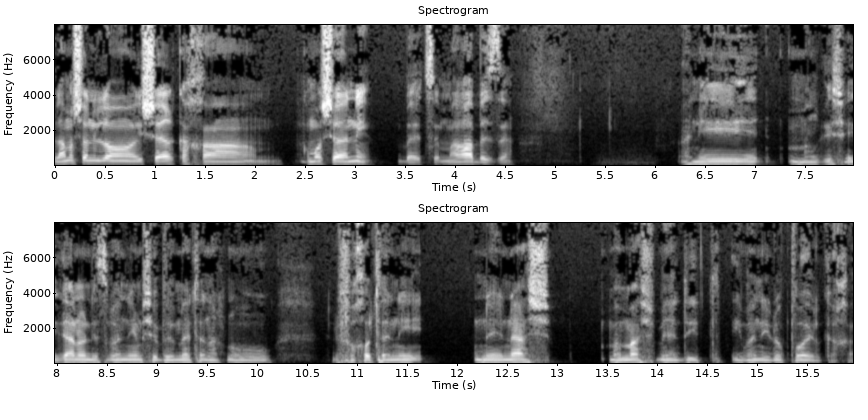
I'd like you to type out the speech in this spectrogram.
למה שאני לא אשאר ככה כמו שאני בעצם? מה רע בזה? אני מרגיש שהגענו לזמנים שבאמת אנחנו, לפחות אני, נענש ממש מיידית אם אני לא פועל ככה.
